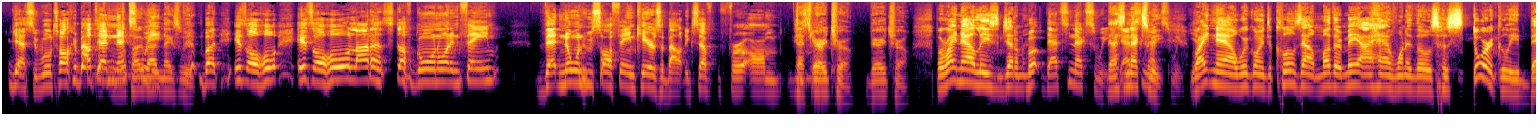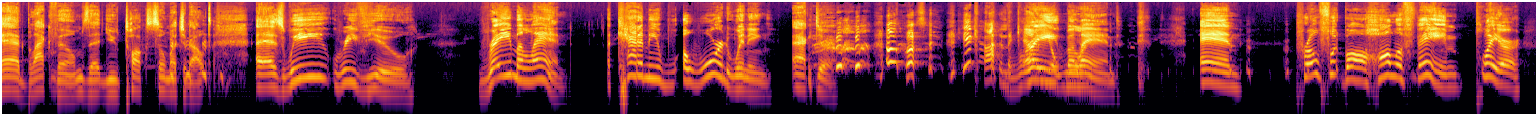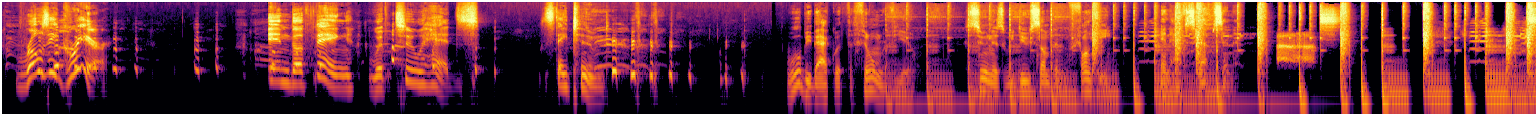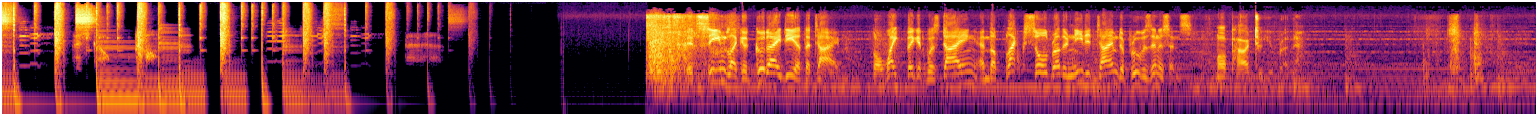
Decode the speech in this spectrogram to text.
Yes, we'll talk about that We'll next talk week. about it next week. But it's a whole it's a whole lot of stuff going on in Fame that no one who saw Fame cares about except for um That's very true. Very true. But right now, ladies and gentlemen, But that's next week. That's, next, week. yes. Right now, we're going to close out Mother May I Have one of those historically bad black films that you talk so much about as we review Ray Milland, Academy Award winning actor he got an Academy Ray Award. Milland, and Pro Football Hall of Fame player Rosey Grier in The Thing with Two Heads. Stay tuned. We'll be back with the film review soon as we do something funky and have steps in it. It seemed like a good idea at the time. The white bigot was dying, and the black soul brother needed time to prove his innocence. More power to you, brother.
